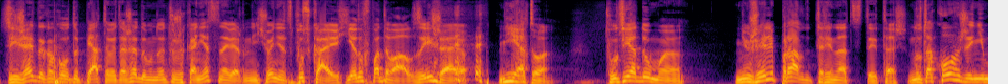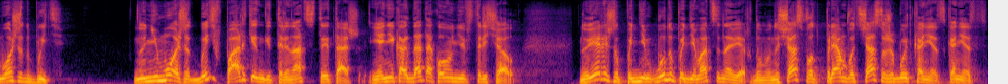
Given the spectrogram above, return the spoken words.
Заезжаю до какого-то пятого этажа, думаю, ну это уже конец, наверное, ничего нет. Спускаюсь, еду в подвал, заезжаю. Нету. Тут я думаю, неужели правда 13 этаж? Ну, такого же не может быть. Ну, не может быть в паркинге 13 этаж. Я никогда такого не встречал. Но я решил, подним, буду подниматься наверх. Думаю, ну сейчас, вот прям вот сейчас уже будет конец, конец.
